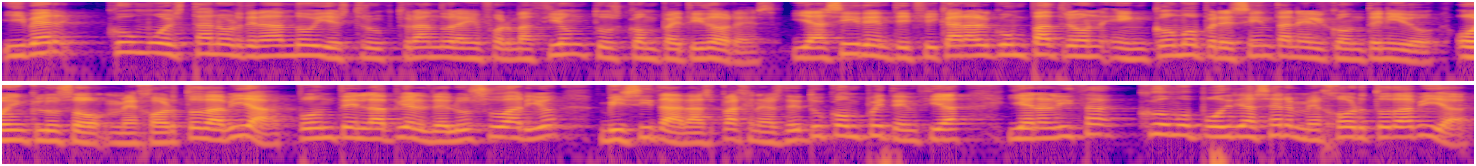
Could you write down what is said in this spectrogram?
y ver cómo están ordenando y estructurando la información tus competidores. Y así identificar algún patrón en cómo presentan el contenido. O incluso, mejor todavía, ponte en la piel del usuario, visita las páginas de tu competencia y analiza cómo podría ser mejor todavía.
